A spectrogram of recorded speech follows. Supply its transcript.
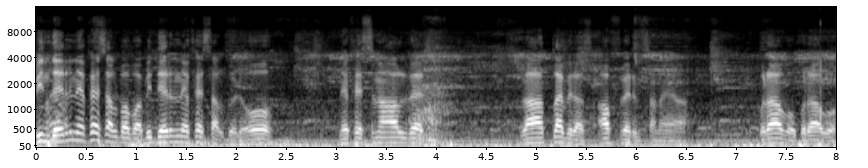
Bir derin nefes al baba. Bir derin nefes al böyle. Oh. Nefesini al ver. Rahatla biraz. Aferin sana ya. Bravo bravo.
